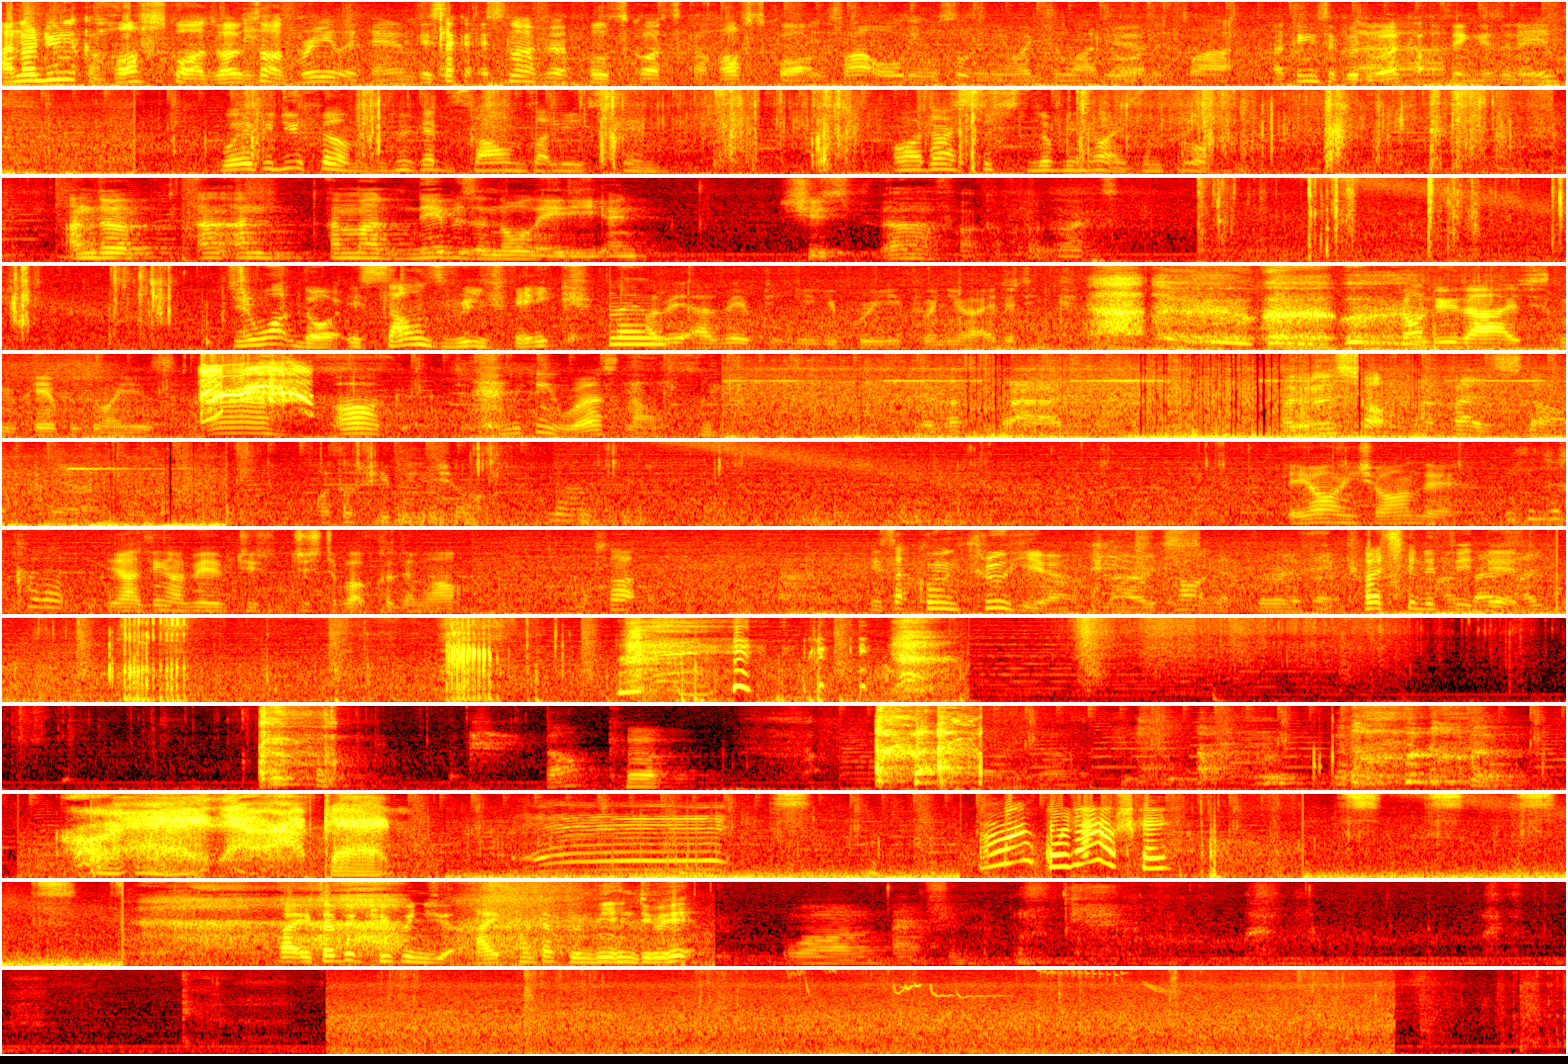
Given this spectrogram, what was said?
and I'm doing like a half squat as well. It's not really him. It's like a, it's not a full squat. It's like a half squat. It's like all the muscles in your legs are like Yeah. going. It's like I think it's a good Uh, workout thing, isn't it? it is. Well, if you do film, you can get the sounds at least in. Oh, that's such lovely noise and flow. And the and, and and my neighbour's an old lady and she's ah fuck I forgot the lines. Do you know what though? It sounds really fake. I'll be, I'll be able to hear you breathe when you're editing. Don't do that, it's just gonna be painful to my ears. oh, it's making it worse now. yeah, that's bad. Are you gonna stop? I'm about to stop. Yeah. Are those people in shot? No. They are in shot, aren't they? You can just cut it. Yeah, I think I'll be able to just about cut them out. What's that? Is that coming through here? No, we can't get through it. but Imagine if I it bet did. I- Cut. Like, it's a bit creepy when you eye contact with me and do it. One action.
